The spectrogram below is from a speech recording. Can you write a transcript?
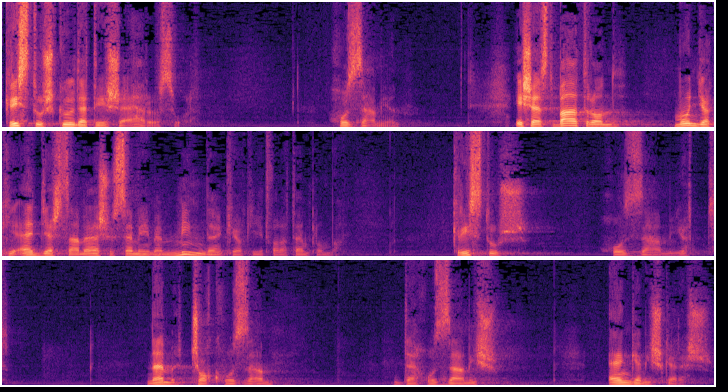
Krisztus küldetése erről szól. Hozzám jön. És ezt bátran mondja ki egyes szám első személyben mindenki, aki itt van a templomban. Krisztus hozzám jött. Nem csak hozzám, de hozzám is. Engem is keres.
